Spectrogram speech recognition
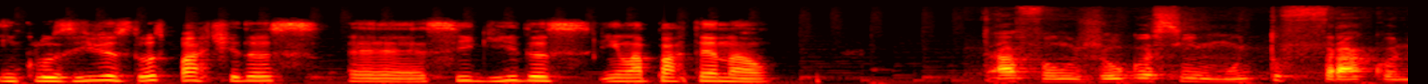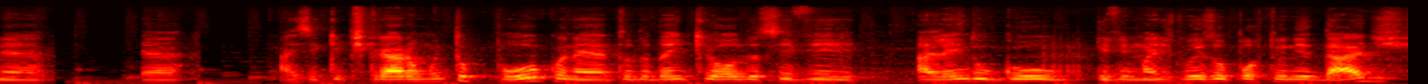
inclusive as duas partidas é, seguidas em La Partenal. Ah, foi um jogo assim muito fraco, né? É, as equipes criaram muito pouco, né? Tudo bem que o Aldo Civi, além do gol, teve mais duas oportunidades,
